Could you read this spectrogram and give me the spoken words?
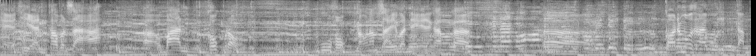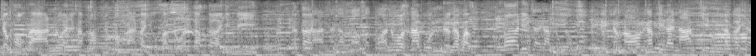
แห่เทียนเข้าพรรษาเอ่อบ้านโคกเปราะหมู่หกหนองน้ำใสวันนี้นะครับก็เอ่อ ก่อนอนุโมทนาบุญกับเจ้าของร้านด้วยนะครับเนาะเจ้าของร้านก็อยู่ฝั่งโน้นนะครับก็ยินดีแล้วก็ร้านนะครับเราก็ขออนุโมทนาบุญนะครับแบบก็ดีใจกับทุกๆเด็กๆน้องๆนะครับที่ได้น้ำกินแล้วก็จะ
